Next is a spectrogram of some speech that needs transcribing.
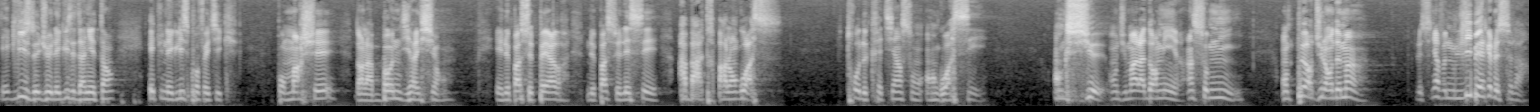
L'Église de Dieu, l'Église des derniers temps, est une Église prophétique pour marcher dans la bonne direction et ne pas se perdre, ne pas se laisser abattre par l'angoisse. Trop de chrétiens sont angoissés, anxieux, ont du mal à dormir, insomnie, ont peur du lendemain. Le Seigneur veut nous libérer de cela.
